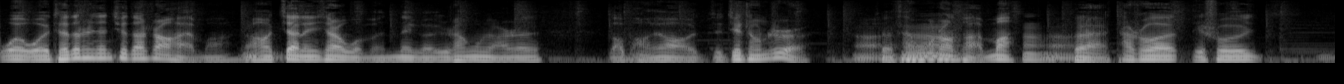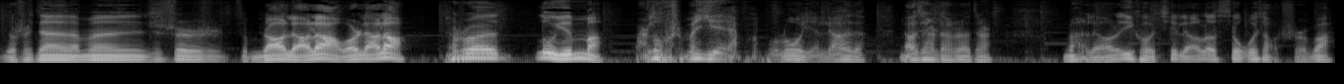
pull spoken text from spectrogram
我，我前段时间去趟上海嘛，然后见了一下我们那个日常公园的老朋友，就金承志，啊对，彩虹上团嘛。嗯，对，他说你说有时间咱们就是怎么着聊聊，我说聊聊，他说录音嘛，我说录什么音呀？不不录音，聊聊聊天聊聊天。我们俩聊了一口气聊了四五个小时吧，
